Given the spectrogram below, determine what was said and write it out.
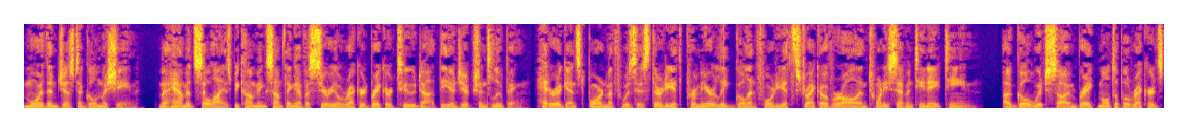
More than just a goal machine, Mohamed Salah is becoming something of a serial record breaker too. The Egyptian's looping header against Bournemouth was his 30th Premier League goal and 40th strike overall in 2017-18, a goal which saw him break multiple records.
